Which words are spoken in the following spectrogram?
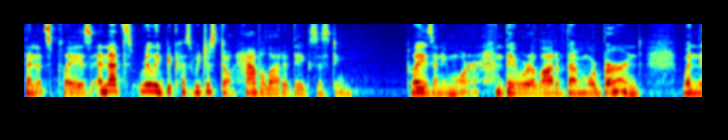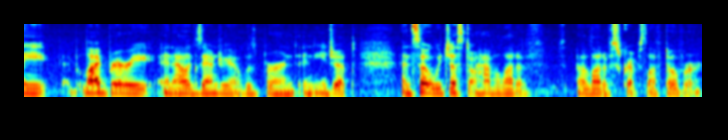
than its plays, and that's really because we just don't have a lot of the existing plays anymore. They were a lot of them were burned when the library in Alexandria was burned in Egypt, and so we just don't have a lot of a lot of scripts left over.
